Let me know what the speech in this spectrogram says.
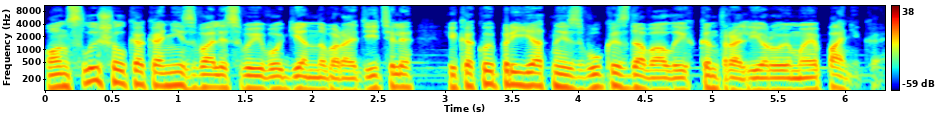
Он слышал, как они звали своего генного родителя и какой приятный звук издавала их контролируемая паника.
